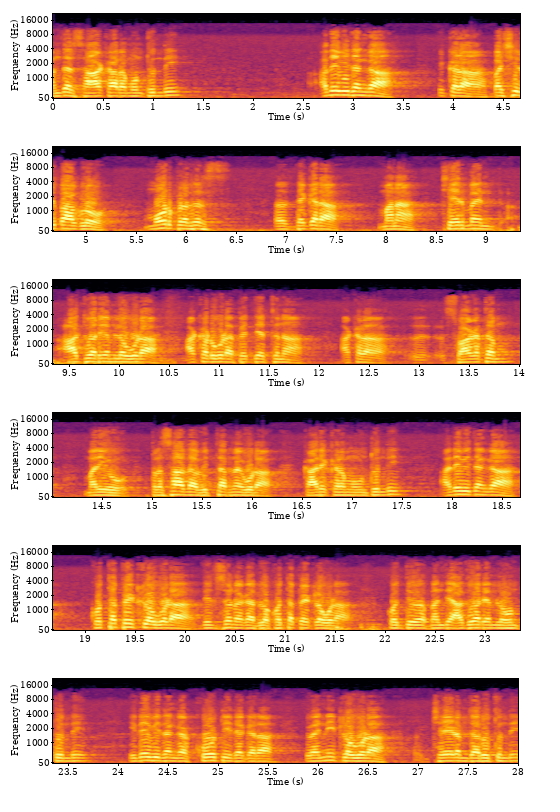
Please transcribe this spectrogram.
అందరి సహకారం ఉంటుంది. అదేవిధంగా ఇక్కడ బషీర్బాగ్లో మోర్ బ్రదర్స్ దగ్గర మన చైర్మన్ ఆధ్వర్యంలో కూడా అక్కడ కూడా పెద్ద ఎత్తున అక్కడ స్వాగతం మరియు ప్రసాద వితరణ కూడా కార్యక్రమం ఉంటుంది. అదేవిధంగా కొత్తపేటలో కూడా దిల్సు నగర్లో కొత్తపేటలో కూడా కొద్ది మంది ఆధ్వర్యంలో ఉంటుంది. ఇదే విధంగా కోటి దగ్గర ఇవన్నిట్లో కూడా చేయడం జరుగుతుంది.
